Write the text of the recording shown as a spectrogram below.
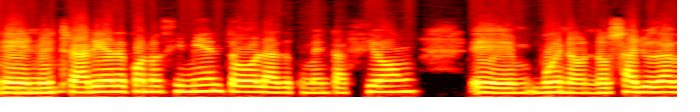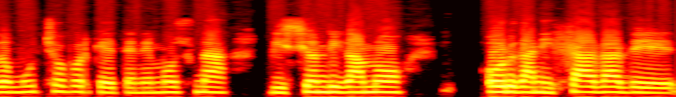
Eh, nuestra área de conocimiento, la documentación, eh, bueno, nos ha ayudado mucho porque tenemos una visión, digamos, organizada de,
